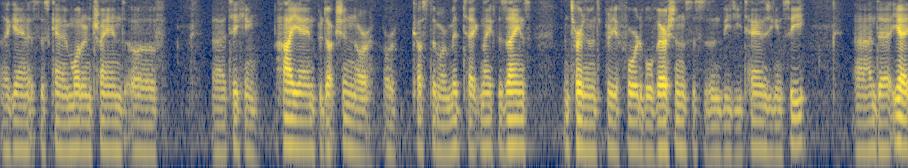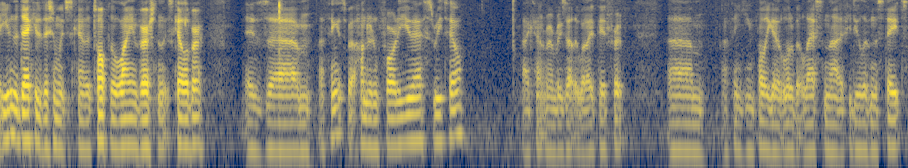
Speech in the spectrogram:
Again, it's this kind of modern trend of uh, taking high-end production or, or custom or mid-tech knife designs and turning them into pretty affordable versions. This is in VG10 as you can see. And uh, yeah, even the Decade Edition, which is kind of the top of the line version of the Exskelibur, is um, I think it's about 140 US retail. I can't remember exactly what I paid for it. Um, I think you can probably get a little bit less than that if you do live in the States.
